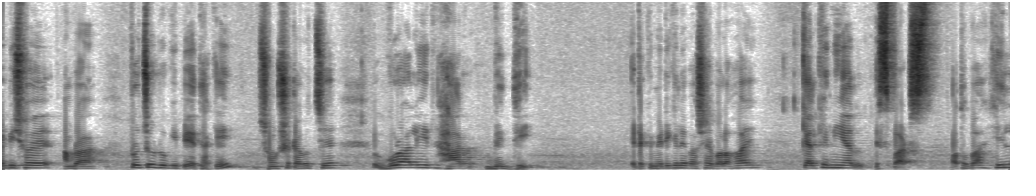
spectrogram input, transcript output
এ বিষয়ে আমরা প্রচুর রোগী পেয়ে থাকি। সমস্যাটা হচ্ছে গোড়ালির হার বৃদ্ধি। এটাকে মেডিকেলের ভাষায় বলা হয় ক্যালকেনিয়াল স্পার্টস অথবা হিল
